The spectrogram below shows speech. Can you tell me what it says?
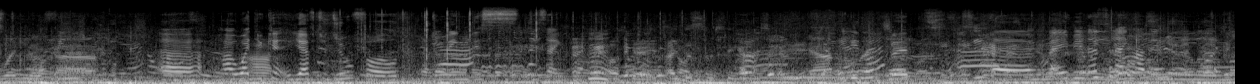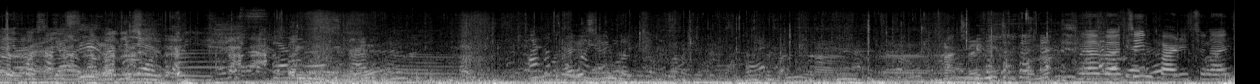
when you uh, how what you can you have to do for doing this design. Okay, I do something else. But uh, maybe That's we like don't have any any postcards normally We have a team party tonight.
